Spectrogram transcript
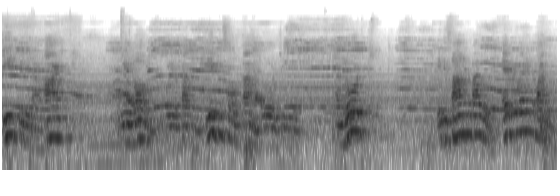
deep within our heart, we long for your coming. Even so, come, Lord Jesus. And Lord, it is found in the Bible, everywhere in the Bible.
